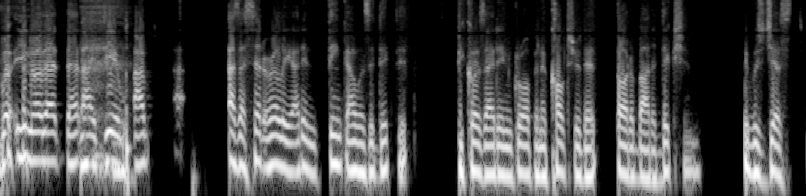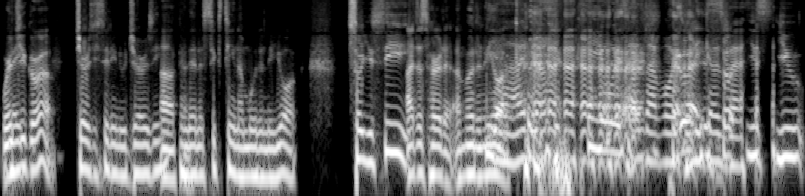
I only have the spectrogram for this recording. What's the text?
But you know that that idea I, as I said earlier, I didn't think I was addicted because I didn't grow up in a culture that thought about addiction. It was just Where'd make, you grow up? Jersey City, New Jersey. Oh, okay. And then at 16 I moved to New York. So you see, I just heard it. I moved to New York. Yeah, I know. he always has that voice when he goes so there. You, you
